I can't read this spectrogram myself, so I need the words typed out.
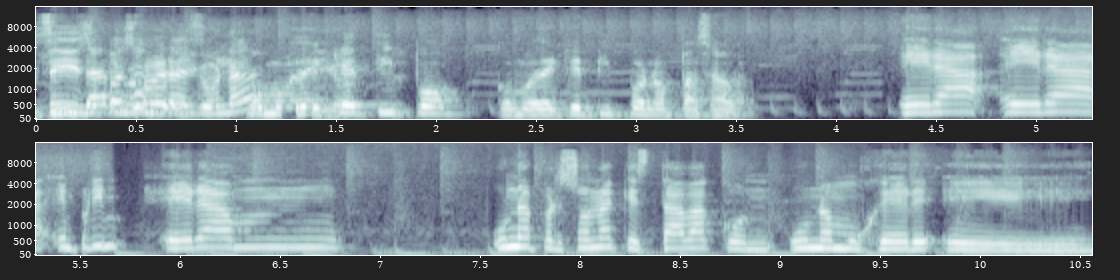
Sí, ¿se puede saber alguna? Como de Digo. qué tipo, como de qué tipo no pasaba. Era, era, en prim- era una persona que estaba con una mujer eh,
